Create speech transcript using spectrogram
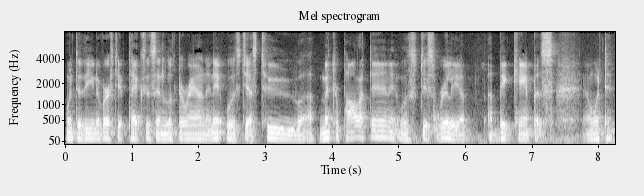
went to the University of Texas and looked around, and it was just too uh, metropolitan. It was just really a, a big campus. I went to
